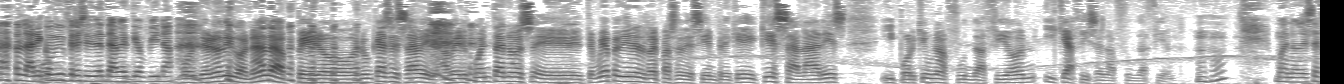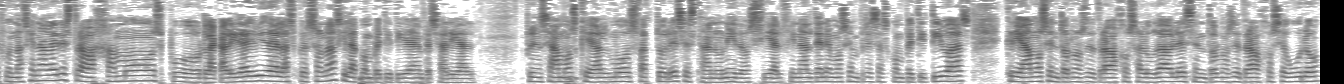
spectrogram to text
Hablaré con mi presidente a ver qué opina. Pues yo no digo nada, pero nunca se sabe. A ver, cuéntanos, eh, te voy a pedir el repaso de siempre. ¿Qué, ¿Qué es Alares y por qué una fundación y qué hacéis en la fundación? Bueno, desde Fundación Aleres trabajamos por la calidad de vida de las personas y la competitividad empresarial. Pensamos que ambos factores están unidos. Si al final tenemos empresas competitivas, creamos entornos de trabajo saludables, entornos de trabajo seguro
